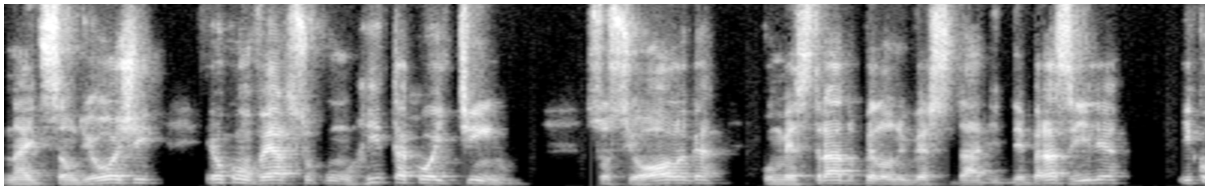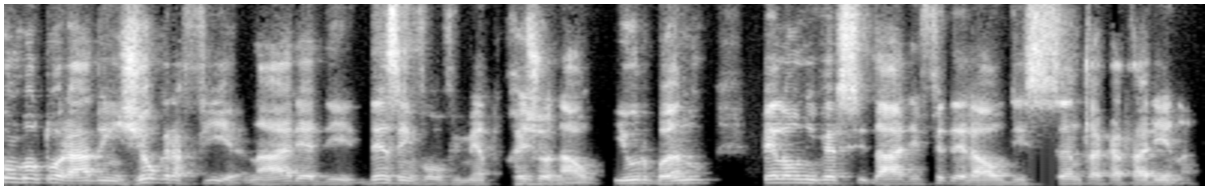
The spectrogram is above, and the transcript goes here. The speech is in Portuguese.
Na edição de hoje, eu converso com Rita Coitinho, socióloga, com mestrado pela Universidade de Brasília e com doutorado em Geografia na área de Desenvolvimento Regional e Urbano pela Universidade Federal de Santa Catarina.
